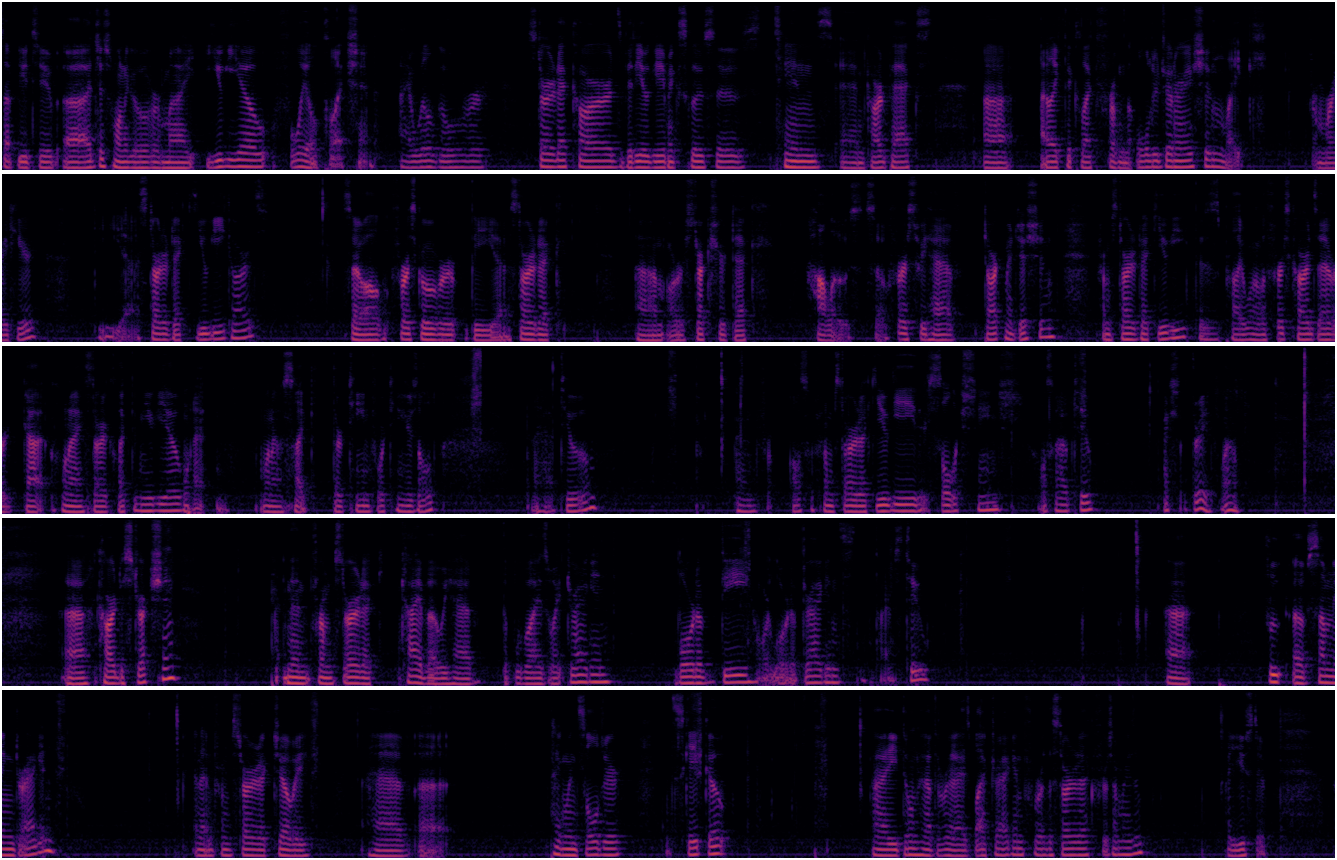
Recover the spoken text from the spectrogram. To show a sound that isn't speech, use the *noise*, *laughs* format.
What's up YouTube? Uh, I just want to go over my Yu-Gi-Oh! foil collection. I will go over starter deck cards, video game exclusives, tins, and card packs. Uh, I like to collect from the older generation, like from right here, the uh, starter deck Yu-Gi cards. So I'll first go over the uh, starter deck um, or structure deck hollows. So first we have Dark Magician from Starter Deck Yugi. This is probably one of the first cards I ever got when I started collecting Yu-Gi-Oh! when I when I was like 13, 14 years old. I have two of them. And for, also from Starter Deck Yugi, there's Soul Exchange. Also have two. Actually, three. Wow. Uh, card Destruction. And then from Starter Deck Kaiba, we have the Blue Eyes White Dragon, Lord of D or Lord of Dragons times two. Uh, Flute of Summoning Dragon. And then from Starter Deck Joey, I have uh, Penguin Soldier and Scapegoat. I don't have the Red Eyes Black Dragon for the starter deck for some reason. I used to.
